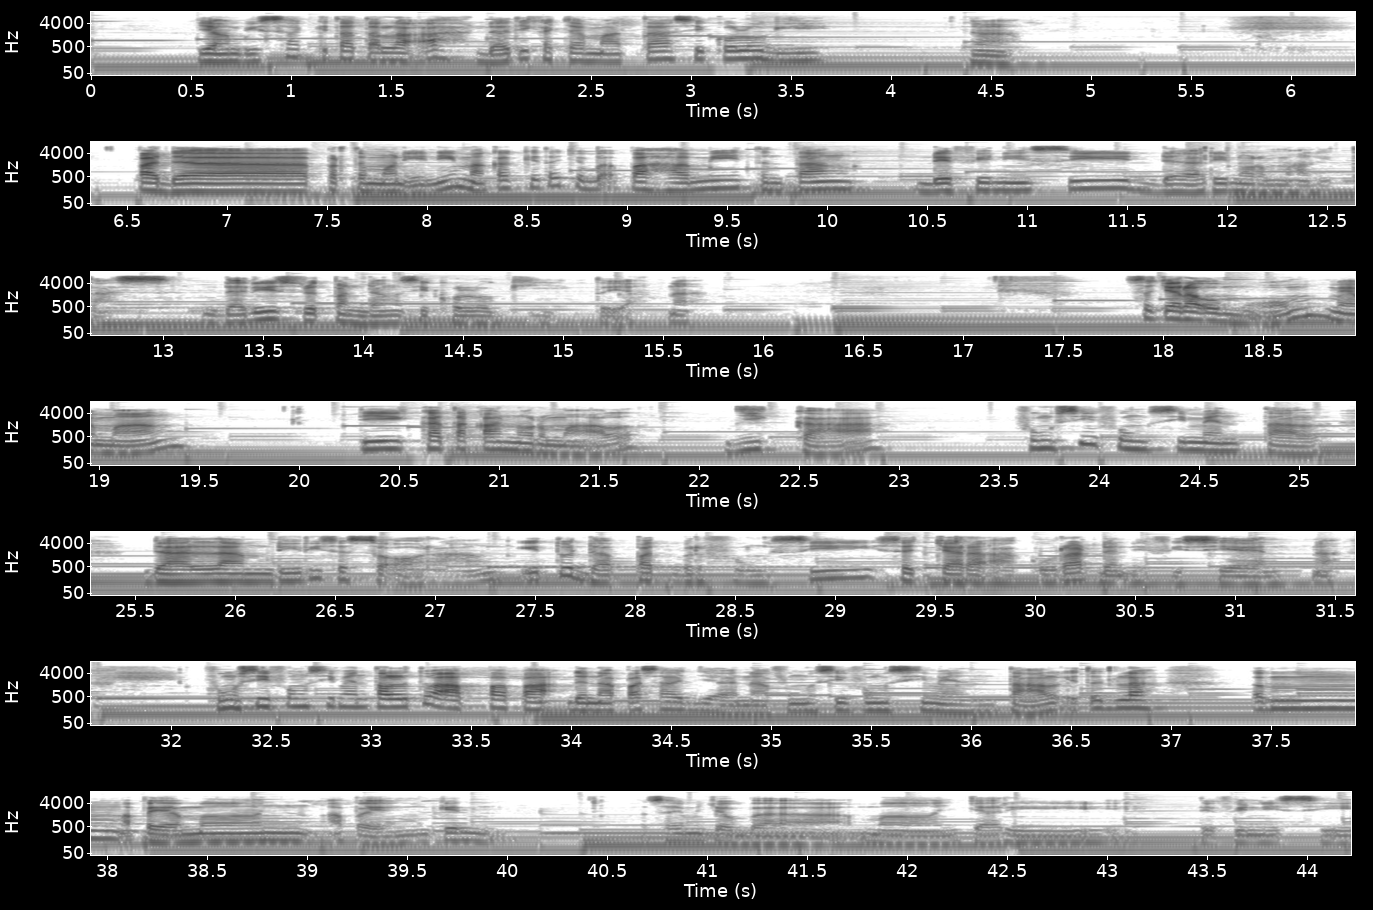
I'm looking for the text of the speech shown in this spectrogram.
yang bisa kita telaah dari kacamata psikologi. Nah, pada pertemuan ini maka kita coba pahami tentang definisi dari normalitas dari sudut pandang psikologi itu ya. Nah, secara umum memang dikatakan normal jika fungsi-fungsi mental dalam diri seseorang itu dapat berfungsi secara akurat dan efisien. Nah, fungsi-fungsi mental itu apa, Pak? Dan apa saja? Nah, fungsi-fungsi mental itu adalah um, apa ya? Men, apa ya? Mungkin saya mencoba mencari definisi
